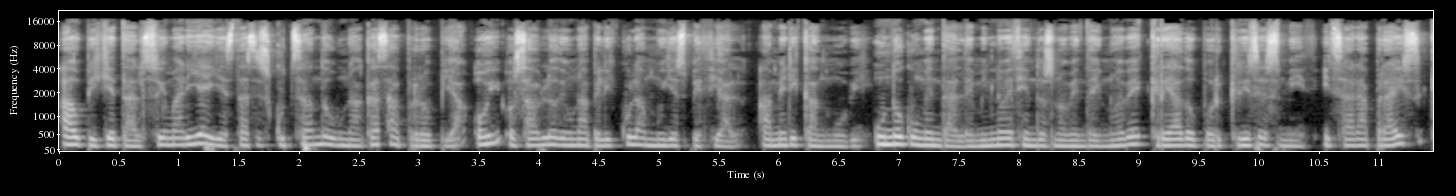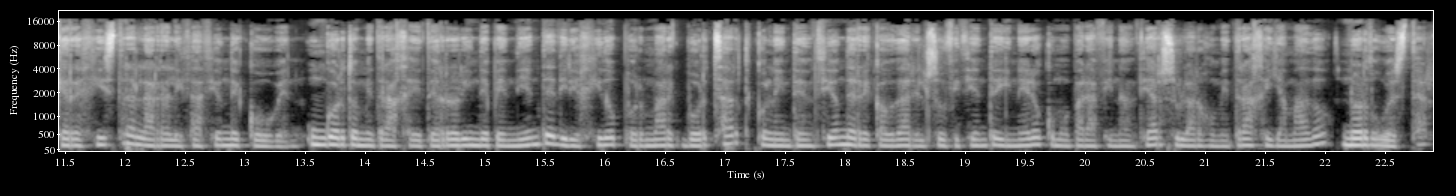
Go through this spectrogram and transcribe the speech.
Aupi, ¿qué tal? Soy María y estás escuchando Una Casa Propia. Hoy os hablo de una película muy especial, American Movie, un documental de 1999 creado por Chris Smith y Sarah Price que registra la realización de Coven, un cortometraje de terror independiente dirigido por Mark Borchardt con la intención de recaudar el suficiente dinero como para financiar su largometraje llamado Northwestern.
